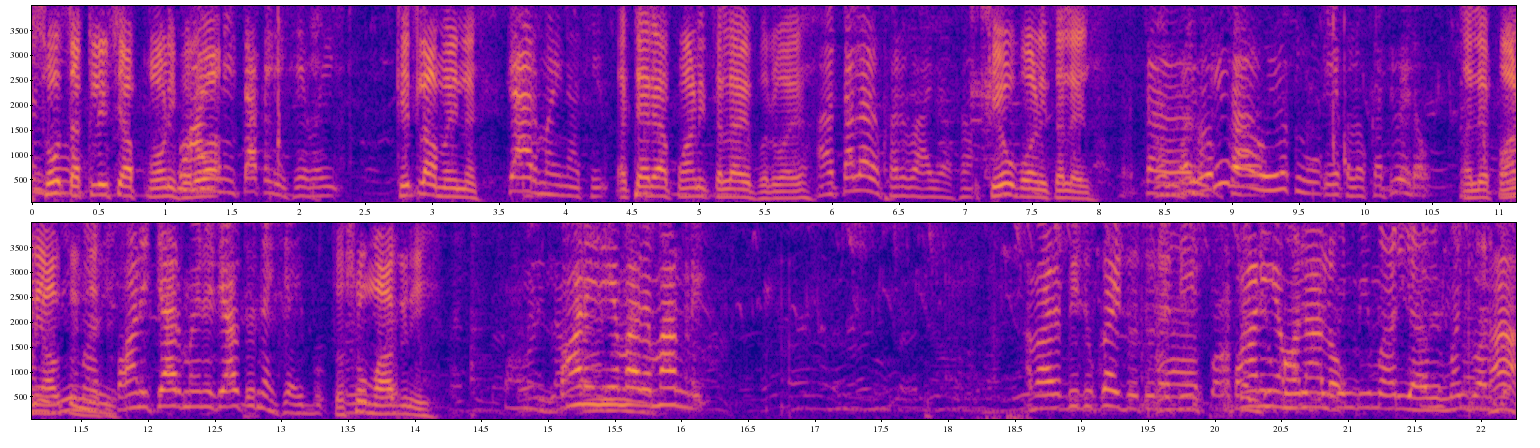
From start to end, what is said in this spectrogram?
શું તકલીફ છે આ પાણી ભરવા? તકલીફ છે ભાઈ. કેટલા મહિના? ચાર મહિનાથી. અત્યારે આ પાણી તલાવે ભરવા આવ્યા? તલાવે આવ્યા છો. કેવું પાણી તલાવે એકલો? કચવેડો એટલે પાણી આવતું નથી? પાણી ચાર મહિનાથી આવતું નહીં સાહેબ. તો શું માગણી? પાણીની અમારે માગણી. અમારે બીજું કઈ જોતું નથી. પાણી આલો બીમારી આવે મંજવાળ હા.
